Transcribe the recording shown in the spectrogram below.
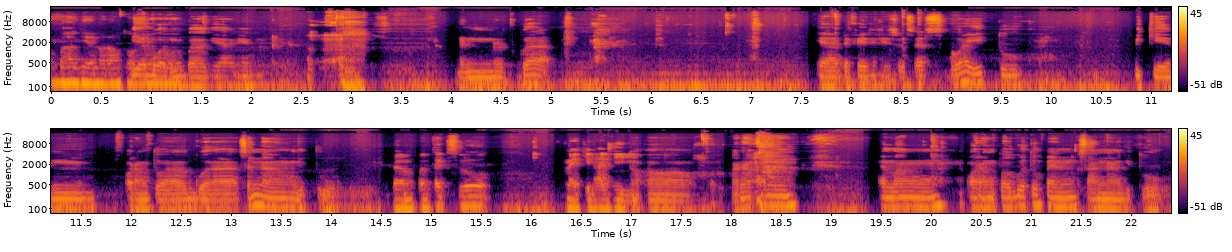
Kebahagiaan orang tua. Iya buat ngebahagiain. Dan menurut gua ya definisi sukses gua itu bikin orang tua gua senang gitu. dalam konteks lu naikin haji Heeh. karena kan emang orang tua gue tuh pengen ke sana gitu.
